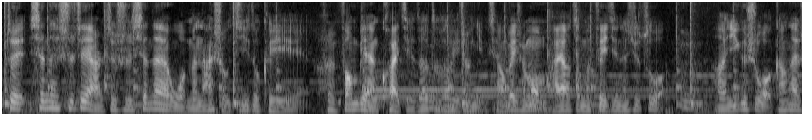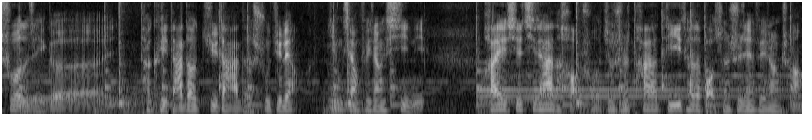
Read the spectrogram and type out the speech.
对，现在是这样，就是现在我们拿手机都可以很方便快捷的得到一张影像，为什么我们还要这么费劲的去做？嗯啊，一个是我刚才说的这个，它可以达到巨大的数据量，影像非常细腻，还有一些其他的好处，就是它第一它的保存时间非常长。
